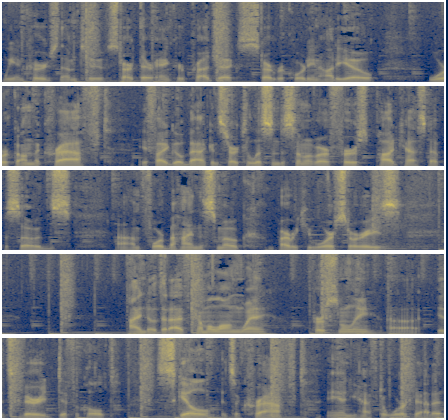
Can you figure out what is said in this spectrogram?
we encourage them to start their anchor projects, start recording audio, work on the craft. If I go back and start to listen to some of our first podcast episodes um, for Behind the Smoke, Barbecue War Stories, I know that I've come a long way personally. Uh, it's very difficult skill, it's a craft, and you have to work at it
